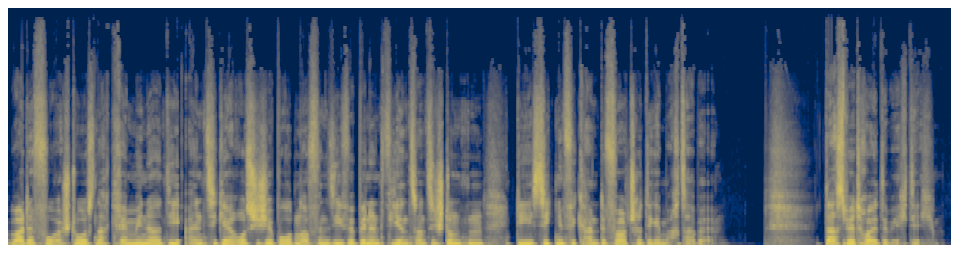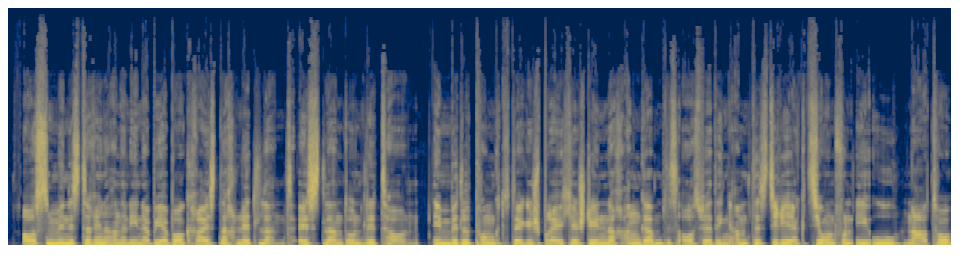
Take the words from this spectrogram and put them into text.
war der Vorstoß nach Kremina die einzige russische Bodenoffensive binnen 24 Stunden, die signifikante Fortschritte gemacht habe. Das wird heute wichtig. Außenministerin Annalena Baerbock reist nach Lettland, Estland und Litauen. Im Mittelpunkt der Gespräche stehen nach Angaben des Auswärtigen Amtes die Reaktion von EU, NATO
